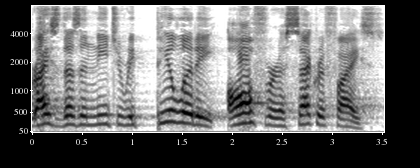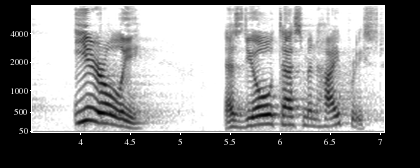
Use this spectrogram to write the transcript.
Christ doesn't need to repeatedly offer a sacrifice yearly as the Old Testament high priest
